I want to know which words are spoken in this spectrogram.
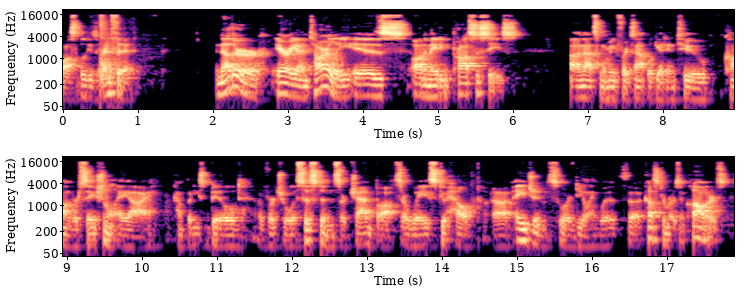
Possibilities are infinite. Another area entirely is automating processes. And that's when we, for example, get into conversational AI companies build virtual assistants or chatbots or ways to help uh, agents who are dealing with uh, customers and callers.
